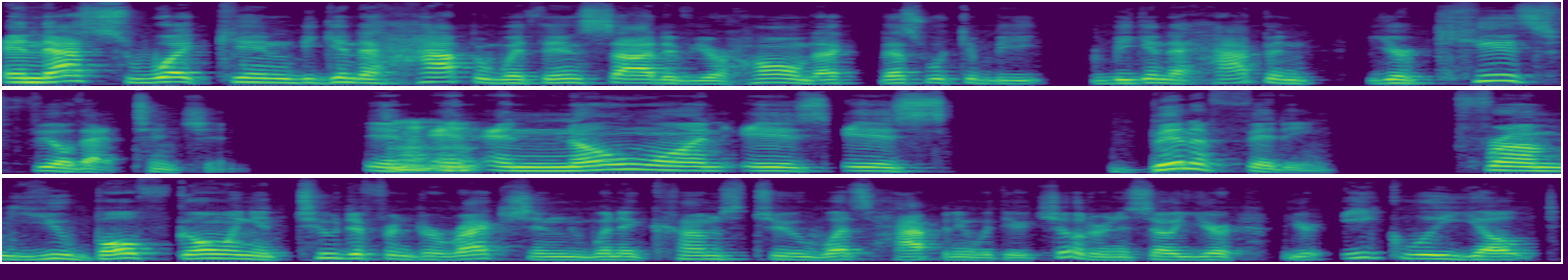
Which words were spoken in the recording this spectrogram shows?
and that's what can begin to happen with inside of your home that that's what can be begin to happen your kids feel that tension and, mm-hmm. and and no one is is benefiting from you both going in two different directions when it comes to what's happening with your children. And so you're you're equally yoked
